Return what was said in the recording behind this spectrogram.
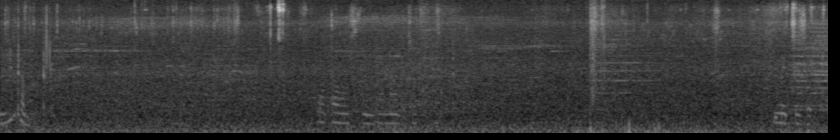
అన్ని టమాటాలు. పూత వస్తుంది టమాటా చెట్టు మిర్చి చెట్టు.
